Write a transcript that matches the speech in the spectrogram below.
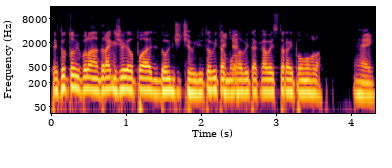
tak toto by podľa mňa Dragič vedel povedať Dončičovi, že to by tam Určite. mohla byť taká vec, ktorá by pomohla. Hej.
